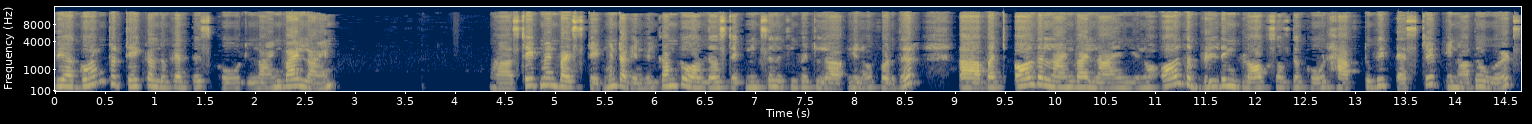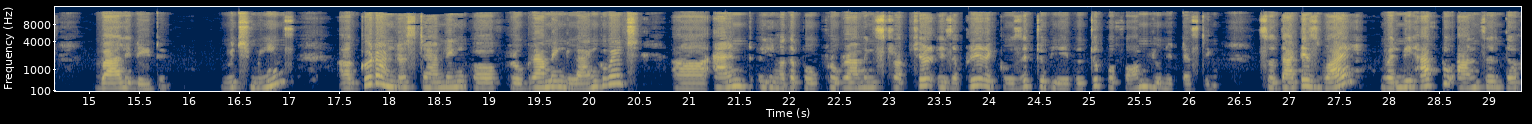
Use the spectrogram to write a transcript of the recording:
We are going to take a look at this code line by line uh, statement by statement. Again we'll come to all those techniques a little bit you know further. Uh, but all the line by line you know all the building blocks of the code have to be tested in other words validated. Which means a good understanding of programming language uh, and you know the programming structure is a prerequisite to be able to perform unit testing. So that is why when we have to answer the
